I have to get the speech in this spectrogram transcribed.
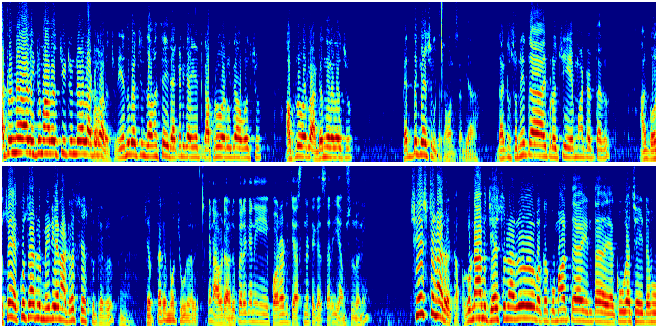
అటు ఉండే వాళ్ళు ఇటు మారొచ్చు ఇటు ఉండే వాళ్ళు అటు మారొచ్చు. ఎందుకు వచ్చిన సమస్య? ఇది ఎక్కడికి అయ్యేటికి అప్రూవర్గా అవ్వచ్చు? అప్రూవర్లు అడ్డం తిరగవచ్చు. పెద్ద కేసులు కదా. అవును సార్. యా. డాక్టర్ సునీత ఇప్పుడు వచ్చి ఏం మాట్లాడతారు? ఆమె బహుశా ఎక్కువ సార్లు మీడియాను అడ్రస్ చేస్తుంటారు. చెప్తారేమో చూడాలి. కానీ ఆవిడ అలుపెరగని పోరాటం చేస్తున్నట్టే కదా సార్ ఈ అంశంలోని? చేస్తున్నారు. తప్పకుండా ఆమె చేస్తున్నారు. ఒక కుమార్తె ఇంత ఎక్కువగా చేయటము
